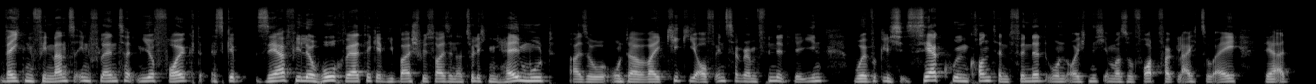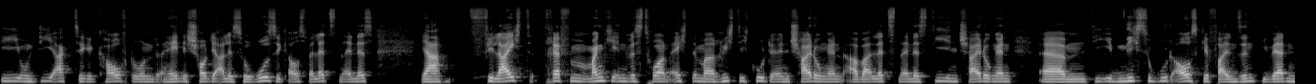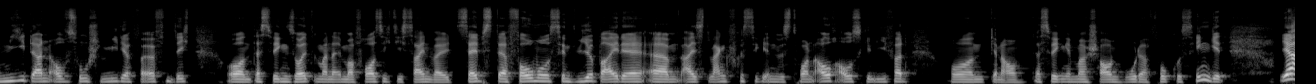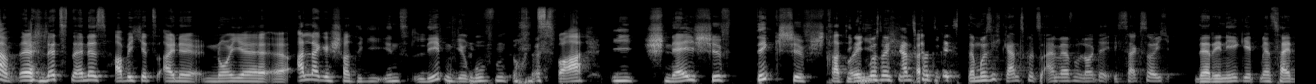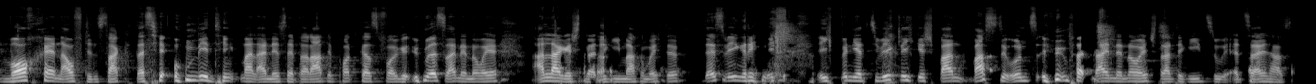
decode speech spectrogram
welchen Finanzinfluencern ihr folgt. Es gibt sehr viele hochwertige, wie beispielsweise natürlich ein Helmut, also unter Waikiki auf Instagram findet ihr ihn, wo ihr wirklich sehr coolen Content findet und euch nicht immer sofort vergleicht, so ey, der hat die und die Aktie gekauft und hey, das schaut ja alles so rosig aus, weil letzten Endes ja, vielleicht treffen manche Investoren echt immer richtig gute Entscheidungen, aber letzten Endes die Entscheidungen, ähm, die eben nicht so gut ausgefallen sind, die werden nie dann auf Social Media veröffentlicht. Und deswegen sollte man da immer vorsichtig sein, weil selbst der FOMO sind wir beide ähm, als langfristige Investoren auch ausgeliefert. Und genau, deswegen immer schauen, wo der Fokus hingeht. Ja, äh, letzten Endes habe ich jetzt eine neue äh, Anlagestrategie ins Leben gerufen. Und zwar die Schnellschiff Dickschiff-Strategie. Ich muss euch ganz kurz, da muss ich ganz kurz einwerfen, Leute, ich sag's euch, der René geht mir seit Wochen auf den Sack, dass ihr unbedingt mal eine separate Podcast-Folge über seine neue Anlagestrategie machen möchte. Deswegen, René, ich bin jetzt wirklich gespannt, was du uns über deine neue Strategie zu erzählen hast.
